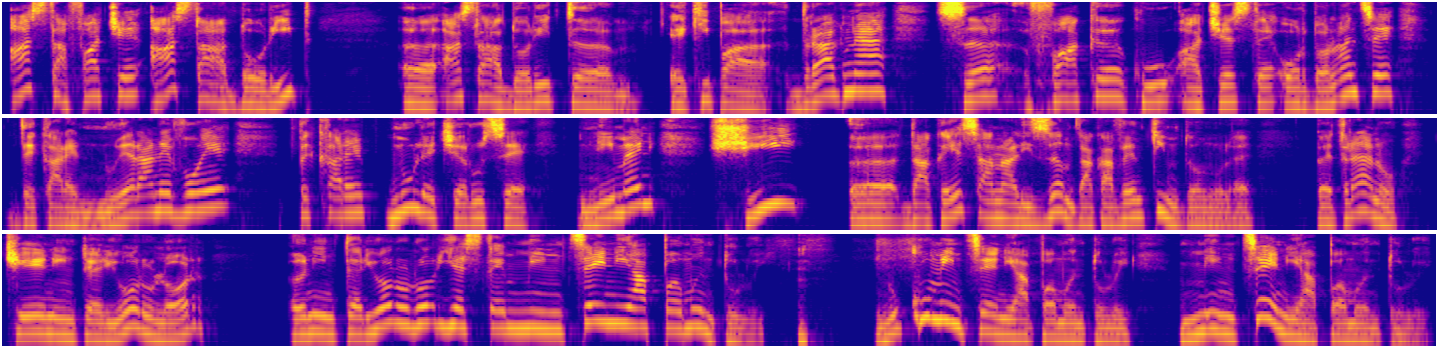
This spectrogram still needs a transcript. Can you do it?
Asta face, asta a dorit uh, Asta a dorit uh, echipa Dragnea să facă cu aceste ordonanțe de care nu era nevoie, pe care nu le ceruse nimeni și uh, dacă e să analizăm, dacă avem timp, domnule Petreanu, ce e în interiorul lor, în interiorul lor este mințenia pământului. Nu cu mințenia pământului, mințenia pământului.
